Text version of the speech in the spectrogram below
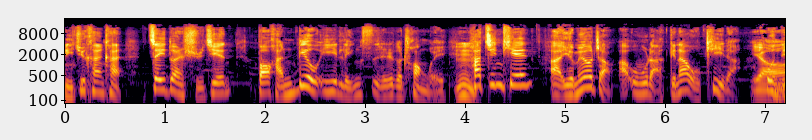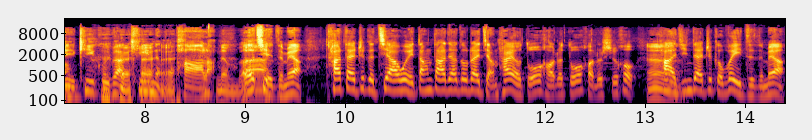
你去看看这一段时间，包含六一零四的这个创维，嗯、它今天啊有没有涨啊？乌了，给它五 K 的，问题 K 股票 K 能趴了，而且怎么样？它在这个价位，当大家都在讲它有多好的多好的时候，嗯、它已经在这个位置怎么样？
